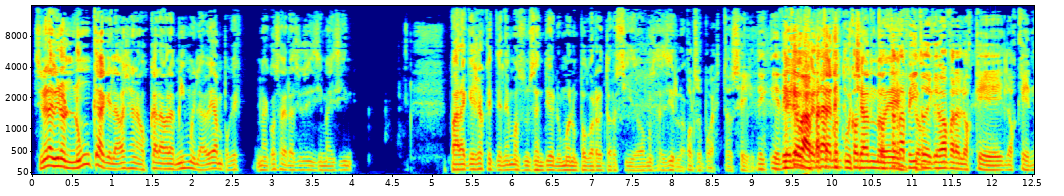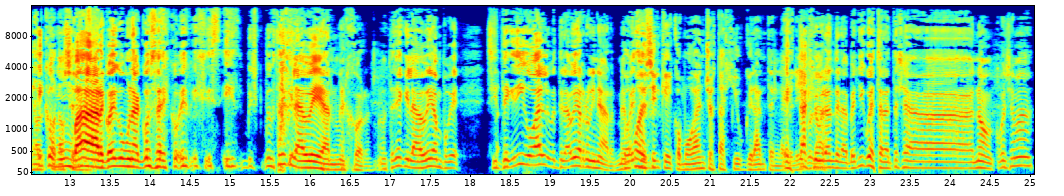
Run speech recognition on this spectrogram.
si no la vieron nunca, que la vayan a buscar ahora mismo y la vean, porque es una cosa graciosísima. Y para aquellos que tenemos un sentido del humor un poco retorcido, vamos a decirlo. Por supuesto, sí. ¿De, de Pero- qué va? pero Pará, están cont- escuchando contá esto. rapidito de qué va para los que, los que no hay como un conocen. barco, hay como una cosa, es, es- es- me gustaría que la vean mejor. Me gustaría que la vean porque si te digo algo te la voy a arruinar. Me Podemos parece- decir que como gancho está Hugh Grant en la Está película. Hugh Grant en la película, está Natalia, no, ¿cómo se llama?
